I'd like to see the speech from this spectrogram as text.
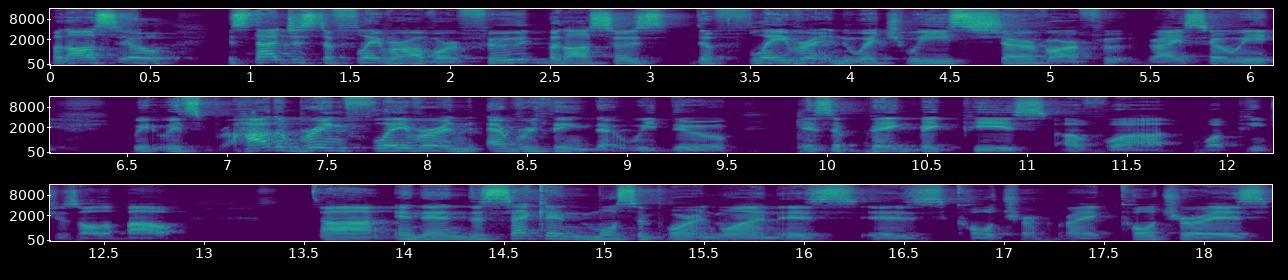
but also it's not just the flavor of our food, but also it's the flavor in which we serve our food, right? So we, we it's how to bring flavor in everything that we do is a big, big piece of what what Pincho is all about. Uh, and then the second most important one is is culture, right? Culture is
